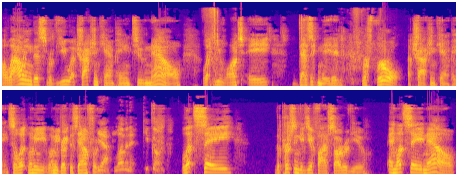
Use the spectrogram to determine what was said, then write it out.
allowing this review attraction campaign to now let you launch a designated referral attraction campaign. So let, let me let me break this down for you. Yeah, loving it. Keep going. Let's say the person gives you a five star review, and let's say now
